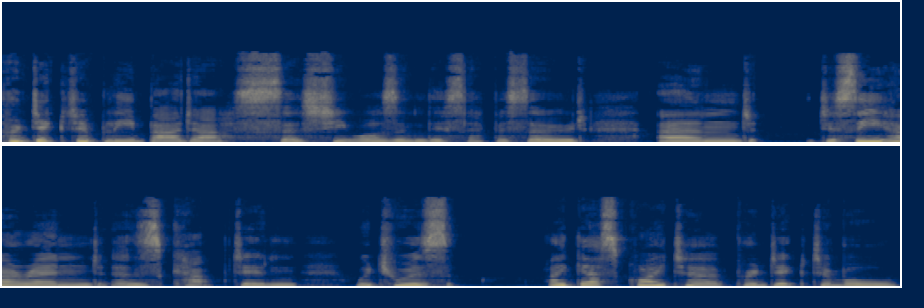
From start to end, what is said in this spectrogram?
Predictably badass as she was in this episode, and to see her end as captain, which was, I guess, quite a predictable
